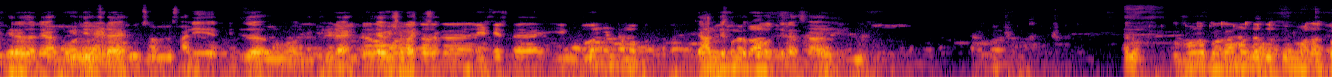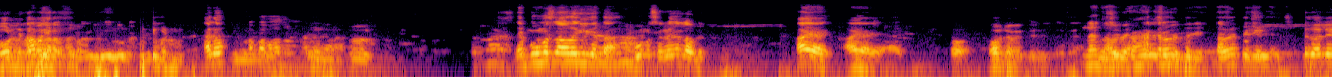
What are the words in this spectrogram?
फेऱ्या झाल्या किती लीड आहे आणि किती किती लीड आहे त्याविषयी माहिती सांगा. लेटेस्ट एक दोन ते फक्त फोन होत दिले तुम्हाला बघा म्हणलं तर तुम्ही मला दोन मिनिटं बघा. हॅलो. नाही बूमच लावला गेली आता? बूम सगळेजण लावले हाय हाय हाय हाय. हाय हो हो झाले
